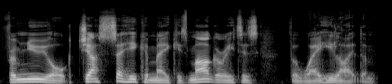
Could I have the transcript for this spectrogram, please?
from New York just so he could make his margheritas the way he liked them.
